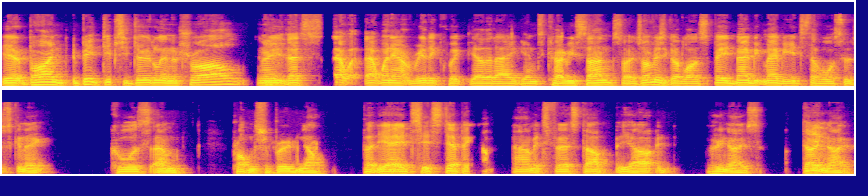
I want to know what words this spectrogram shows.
Yeah, behind a bit Dipsy Doodle in a trial. You know, mm. that's that that went out really quick the other day against Kobe's son. So it's obviously got a lot of speed. Maybe maybe it's the horse that's going to cause um, problems for Brudenell. But yeah, it's it's stepping up. Um, it's first up. Yeah, who knows? Don't yeah. know.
